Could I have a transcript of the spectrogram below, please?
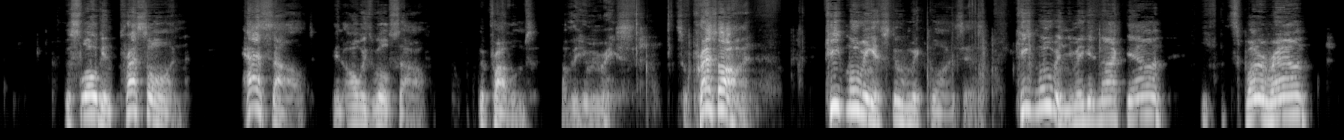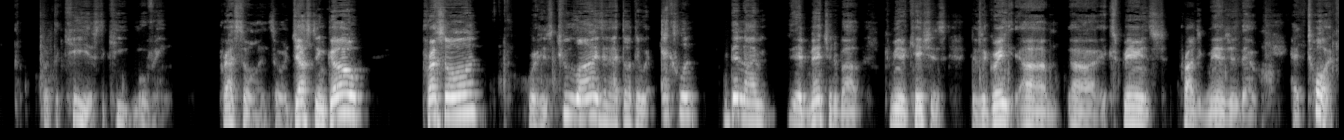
The slogan, press on, has solved and always will solve the problems of the human race. So press on. Keep moving, as Stu McLaurin says. Keep moving. You may get knocked down, spun around, but the key is to keep moving. Press on. So adjust and go, press on were his two lines, and I thought they were excellent. Then I had mentioned about communications. There's a great um, uh, experienced project manager that had taught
